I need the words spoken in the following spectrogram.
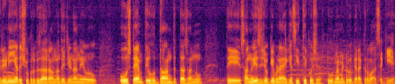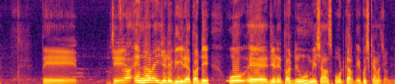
ਰਿਣੀ ਆ ਤੇ ਸ਼ੁਕਰਗੁਜ਼ਾਰ ਆ ਉਹਨਾਂ ਦੇ, ਜਿਨ੍ਹਾਂ ਨੇ ਉਹ, ਉਸ ਟਾਈਮ ਤੇ ਉਹ ਦਾਨ ਦਿੱਤਾ ਸਾਨੂੰ ਤੇ ਸਾਨੂੰ ਇਸ ਜੋਗੇ ਬਣਾਇਆ ਕਿ ਅਸੀਂ ਇੱਥੇ ਕੁਝ ਟੂਰਨਾਮੈਂਟ ਵਗੈਰਾ ਕਰਵਾ ਸਕੀਏ। ਤੇ ਜੇ ਦੂਸਰਾ ਐਨ ਆਰ ਆਈ ਜਿਹੜੇ ਵੀਰ ਆ ਤੁਹਾਡੇ ਉਹ ਜਿਹੜੇ ਤੁਹਾਡੇ ਨੂੰ ਹਮੇਸ਼ਾ ਸਪੋਰਟ ਕਰਦੇ ਆ ਕੁਝ ਕਹਿਣਾ ਚਾਹੁੰਦੇ ਹੋ?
